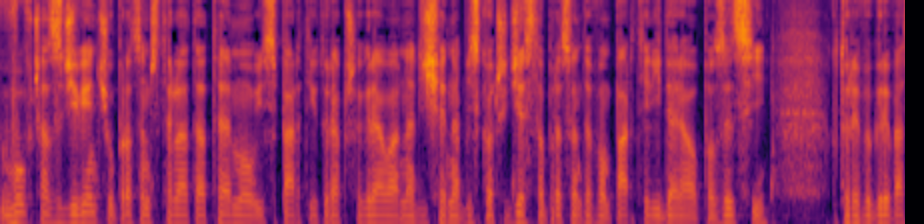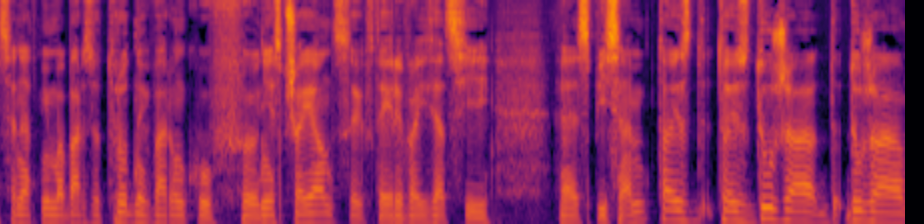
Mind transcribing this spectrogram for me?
wówczas z 9% 4 lata temu i z partii, która przegrała na dzisiaj na blisko 30% partię lidera opozycji, który wygrywa Senat mimo bardzo trudnych warunków, niesprzyjających w tej rywalizacji e, z PiSem. To jest, to jest duża, duża,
